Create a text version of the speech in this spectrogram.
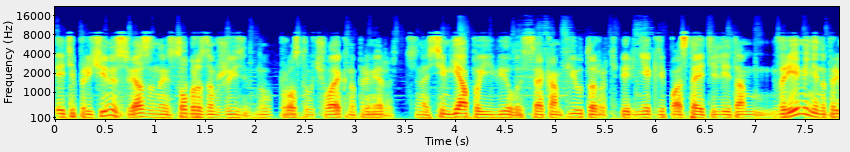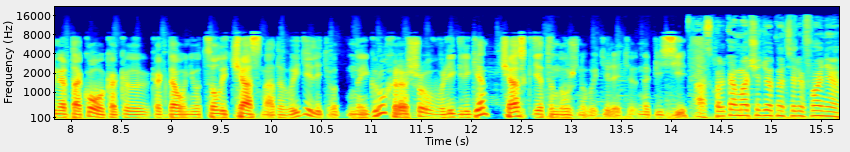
эти причины связаны с образом жизни. Ну, просто у человека, например, знаю, семья появилась, а компьютер теперь негде поставить. Или там времени, например, такого, как э, когда у него целый час надо выделить. Вот на игру хорошо, в Лиге Легенд час где-то нужно выделить на PC. А сколько матч идет на телефоне?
